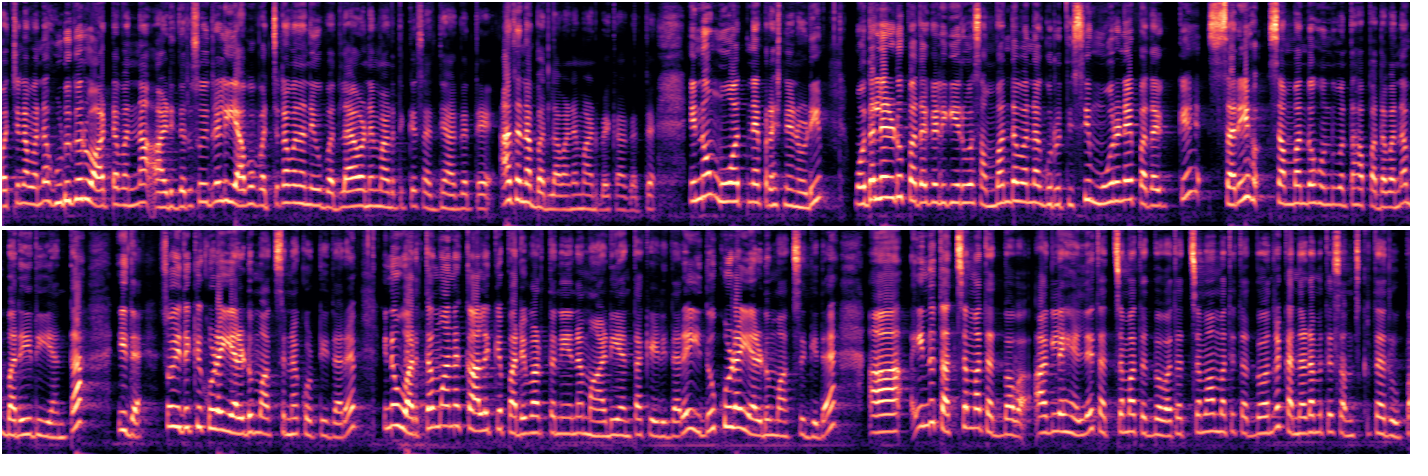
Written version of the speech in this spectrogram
ವಚನವನ್ನು ಹುಡುಗರು ಆಟವನ್ನು ಆಡಿದರು. ಸೊ ಇದರಲ್ಲಿ ಯಾವ ವಚನವನ್ನು ನೀವು ಬದಲಾವಣೆ ಮಾಡೋದಕ್ಕೆ ಸಾಧ್ಯ ಆಗುತ್ತೆ, ಅದನ್ನ ಬದಲಾವಣೆ ಮಾಡಬೇಕಾಗತ್ತೆ. ಇನ್ನು ಮೂವತ್ತನೇ ಪ್ರಶ್ನೆ ನೋಡಿ. ಮೊದಲೆರಡು ಪದಗಳಿಗೆ ಇರುವ ಸಂಬಂಧವನ್ನ ಗುರುತಿಸಿ ಮೂರನೇ ಪದಕ್ಕೆ ಸರಿ ಸಂಬಂಧ ಹೊಂದುವಂತಹ ಪದವನ್ನ ಬರೀರಿ ಅಂತ ಇದೆ. ಸೊ ಇದಕ್ಕೆ ಕೂಡ ಎರಡು ಮಾರ್ಕ್ಸ್ ಅನ್ನ ಕೊಟ್ಟಿದ್ದಾರೆ. ಇನ್ನು ವರ್ತಮಾನ ಕಾಲಕ್ಕೆ ಪರಿವರ್ತನೆಯನ್ನ ಮಾಡಿ ಅಂತ ಕೇಳಿದ್ದಾರೆ ಇದು ಕೂಡ ಎರಡು ಮಾರ್ಕ್ಸಿಗಿದೆ ಇನ್ನು ತತ್ಸಮ ತದ್ಭವ, ಆಗಲೇ ಹೇಳಿದೆ, ತತ್ಸಮ ತದ್ಭವ, ತತ್ಸಮ ಮತ್ತು ತದ್ಭವ ಅಂದರೆ ಕನ್ನಡ ಮತ್ತು ಸಂಸ್ಕೃತ ರೂಪ.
